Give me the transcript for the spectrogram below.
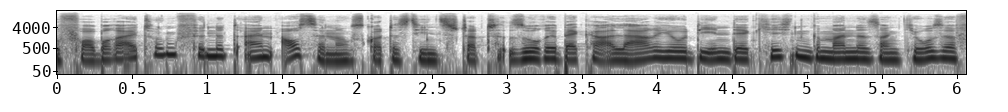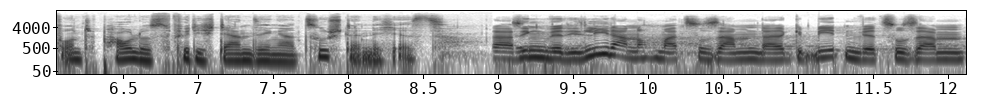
Zur Vorbereitung findet ein Aussendungsgottesdienst statt, so Rebecca Alario, die in der Kirchengemeinde St. Josef und Paulus für die Sternsinger zuständig ist. Da singen wir die Lieder nochmal zusammen, da gebeten wir zusammen,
